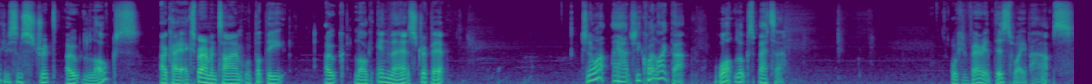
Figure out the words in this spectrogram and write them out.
maybe some stripped oak logs. Okay, experiment time. We'll put the oak log in there, strip it. Do you know what? I actually quite like that. What looks better? We could vary it this way, perhaps.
